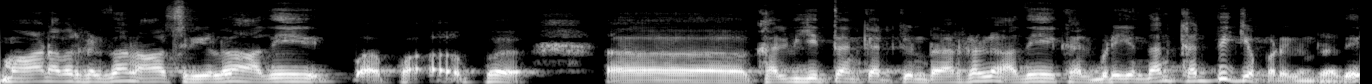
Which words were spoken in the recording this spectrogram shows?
மாணவர்கள் தான் ஆசிரியர்கள் தான் அதே ஆஹ், கல்வியைத்தான் கற்கின்றார்கள். அதே கல்வியையும் தான் கற்பிக்கப்படுகின்றது.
